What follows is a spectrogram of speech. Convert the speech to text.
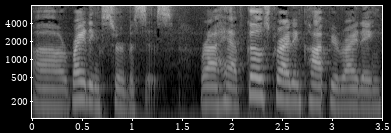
uh, writing services, where I have ghostwriting, copywriting,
